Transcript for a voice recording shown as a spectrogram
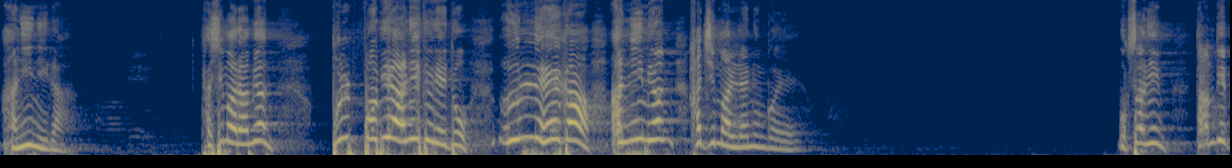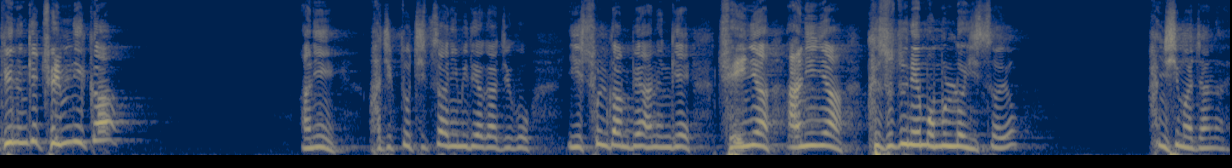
아니니라. 다시 말하면 불법이 아니더라도 은혜가 아니면 하지 말라는 거예요. 목사님, 담배 피는 게 죄입니까? 아니 아직도 집사님이 돼가지고 이 술 담배 하는 게 죄냐 아니냐 그 수준에 머물러 있어요. 한심하잖아요.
